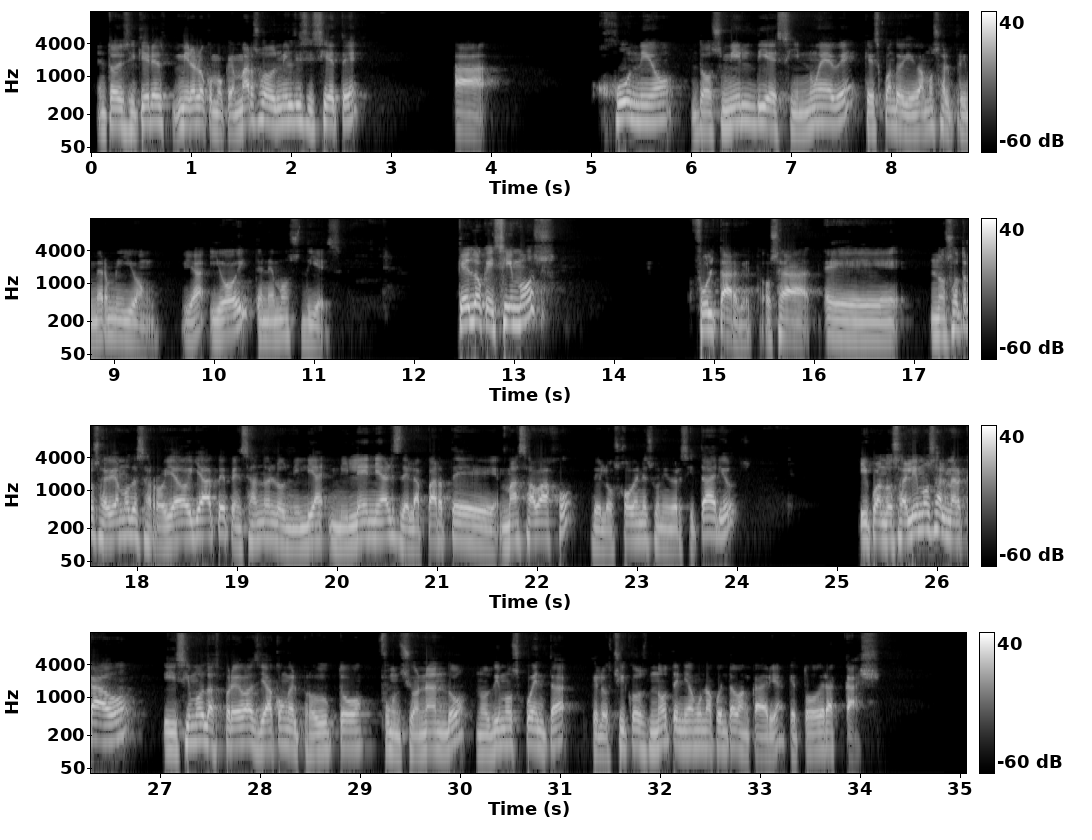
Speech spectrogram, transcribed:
Entonces, si quieres, míralo como que marzo 2017 a junio 2019, que es cuando llegamos al primer millón, ¿ya? Y hoy tenemos 10. ¿Qué es lo que hicimos? Full target, o sea, eh, nosotros habíamos desarrollado Yape pensando en los millennials de la parte más abajo, de los jóvenes universitarios. Y cuando salimos al mercado, hicimos las pruebas ya con el producto funcionando, nos dimos cuenta que los chicos no tenían una cuenta bancaria, que todo era cash.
